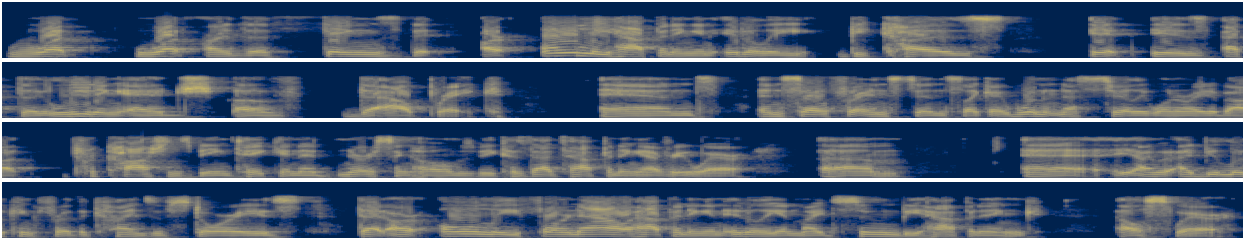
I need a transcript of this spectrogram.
what what are the things that are only happening in Italy because it is at the leading edge of the outbreak. And and so, for instance, like I wouldn't necessarily want to write about precautions being taken at nursing homes because that's happening everywhere. Um, I'd be looking for the kinds of stories that are only for now happening in Italy and might soon be happening elsewhere.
